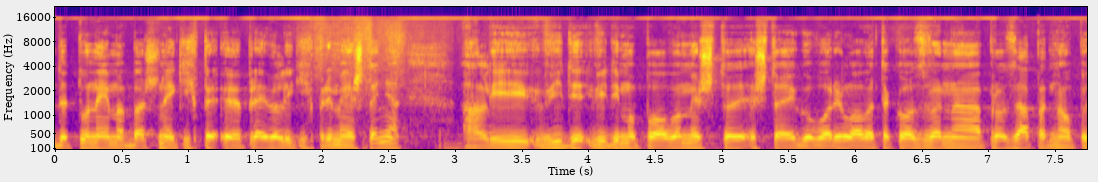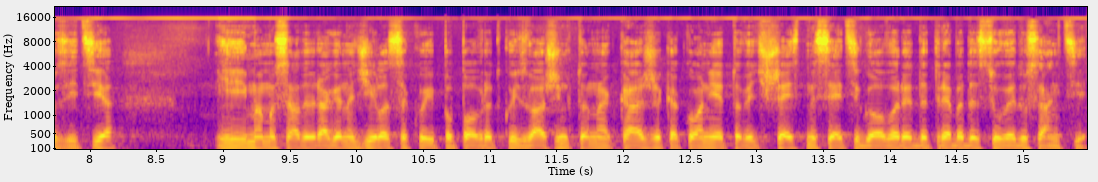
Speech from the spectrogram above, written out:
da tu nema baš nekih prevelikih premeštanja, ali vidimo po ovome što je govorila ova takozvana prozapadna opozicija, I imamo sada Dragana Đilasa koji po povratku iz Vašingtona kaže kako oni eto već šest meseci govore da treba da se uvedu sankcije.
